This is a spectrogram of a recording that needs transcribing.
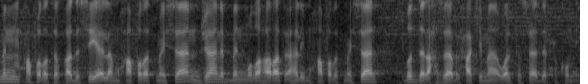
من محافظة القادسية إلى محافظة ميسان جانب من مظاهرات أهالي محافظة ميسان ضد الأحزاب الحاكمة والفساد الحكومي.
